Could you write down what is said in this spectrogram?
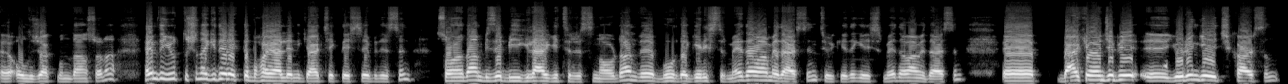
e, olacak bundan sonra hem de yurt dışına giderek de bu hayallerini gerçekleştirebilirsin. Sonradan bize bilgiler getirirsin oradan ve burada geliştirmeye devam edersin. Türkiye'de geliştirmeye devam edersin. E, belki önce bir e, yörüngeye çıkarsın.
